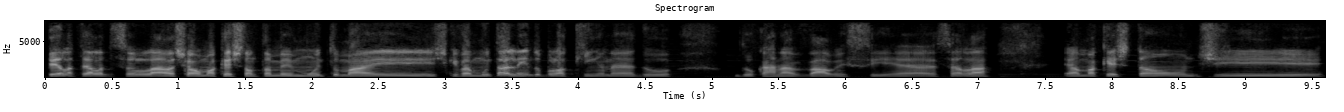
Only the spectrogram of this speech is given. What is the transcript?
pela tela do celular, acho que é uma questão também muito mais. que vai muito além do bloquinho, né? Do, do carnaval em si. É, sei lá é uma questão de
